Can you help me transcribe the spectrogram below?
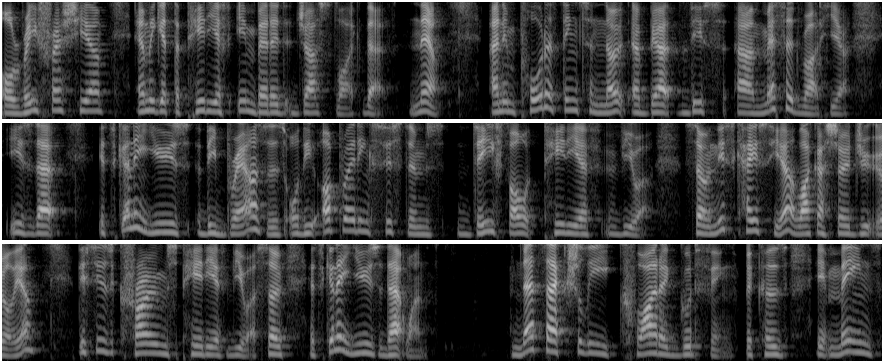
I'll refresh here and we get the PDF embedded just like that. Now, an important thing to note about this uh, method right here is that it's going to use the browser's or the operating system's default PDF viewer. So in this case here, like I showed you earlier, this is Chrome's PDF viewer. So it's going to use that one. That's actually quite a good thing because it means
